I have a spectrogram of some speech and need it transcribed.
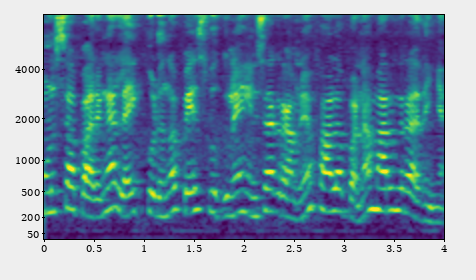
முழுசாக பாருங்கள் லைக் கொடுங்க. ஃபேஸ்புக்லேயும் இன்ஸ்டாகிராம்லேயும் ஃபாலோ பண்ணால் மறந்துடாதீங்க.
